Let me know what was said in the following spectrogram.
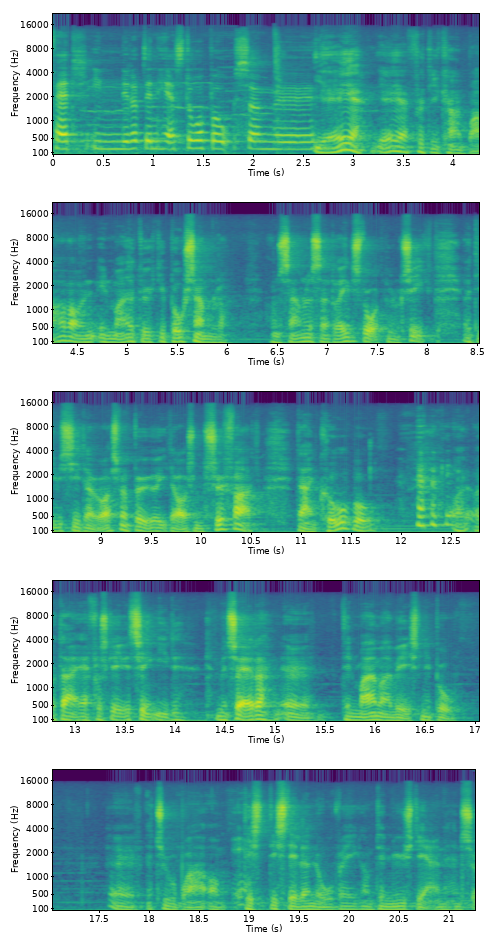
fat i netop den her store bog, som... Øh... Ja, ja, ja, ja, fordi Karen Brahe var en, en meget dygtig bogsamler. Hun samlede sig et rigtig stort bibliotek, og det vil sige, at der også var bøger i. Der er også om søfart, der er en kogebog, okay. og, og der er forskellige ting i det. Men så er der øh, den meget, meget væsentlige bog øh, af Tycho Brahe om ja. det, det Stella Nova, ikke? om den nye stjerne, han så.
